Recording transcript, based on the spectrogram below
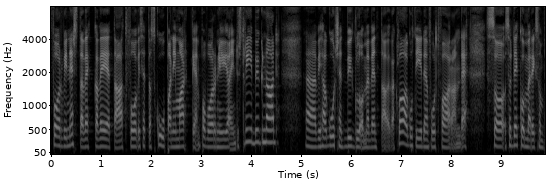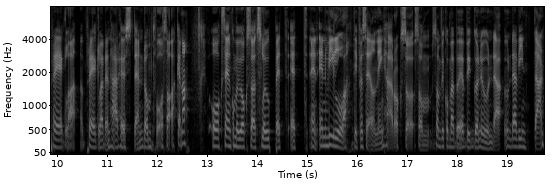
får vi nästa vecka veta att får vi sätta skopan i marken på vår nya industribyggnad. Ehm, vi har godkänt bygglov men väntar över klagotiden fortfarande. Så, så det kommer liksom prägla, prägla den här hösten, de två sakerna. Och sen kommer vi också att slå upp ett, ett, en, en villa till försäljning här också som, som vi kommer börja bygga nu under, under vintern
